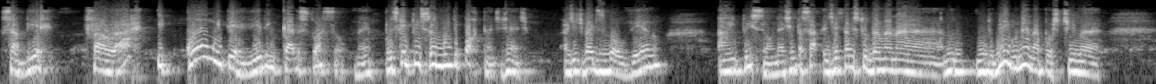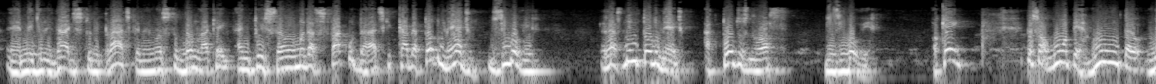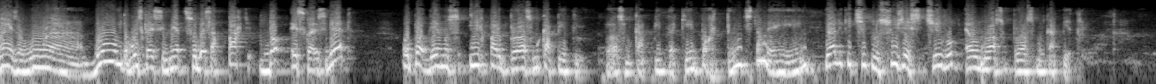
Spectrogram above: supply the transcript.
saber falar e como intervir em cada situação. Né? Por isso que a intuição é muito importante, gente. A gente vai desenvolvendo a intuição. Né? A gente tá estava estudando lá na, no, no, domingo, né, na apostila é, Mediunidade, Estudo e Prática, né, nós estudamos lá que a, a, intuição é uma das faculdades que cabe a todo médium desenvolver. Aliás, nem todo médium, a todos nós desenvolver. Ok? Pessoal, alguma pergunta, mais alguma dúvida, algum esclarecimento sobre essa parte do esclarecimento? Ou podemos ir para o próximo capítulo? Próximo capítulo aqui é importante também, hein? E olha que título sugestivo é o nosso próximo capítulo:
